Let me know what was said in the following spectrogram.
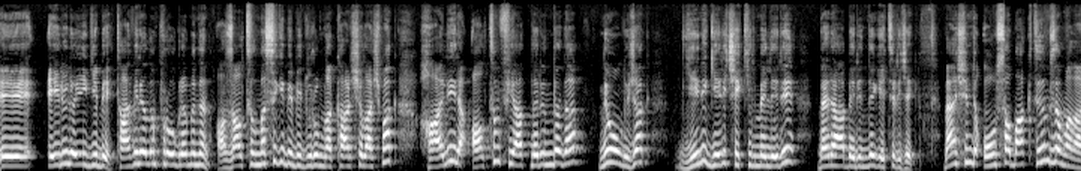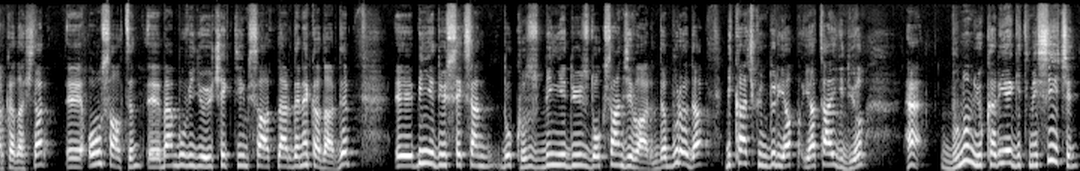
e, Eylül ayı gibi tahvil alım programının azaltılması gibi bir durumla karşılaşmak haliyle altın fiyatlarında da ne olacak? Yeni geri çekilmeleri beraberinde getirecek. Ben şimdi onsa baktığım zaman arkadaşlar e, ons altın e, ben bu videoyu çektiğim saatlerde ne kadardı? 1789-1790 civarında. Burada birkaç gündür yap, yatay gidiyor. He, bunun yukarıya gitmesi için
